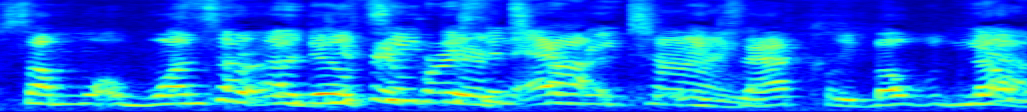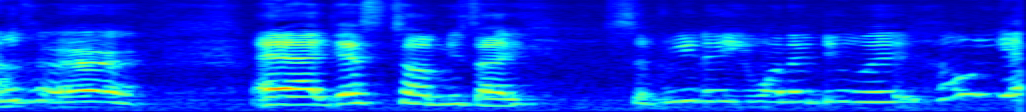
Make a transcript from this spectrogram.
some one Some- per- a different person every time. exactly, but with- Yeah. not with her. And I guess Tommy's like, Sabrina, you want to do it? Oh yeah,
